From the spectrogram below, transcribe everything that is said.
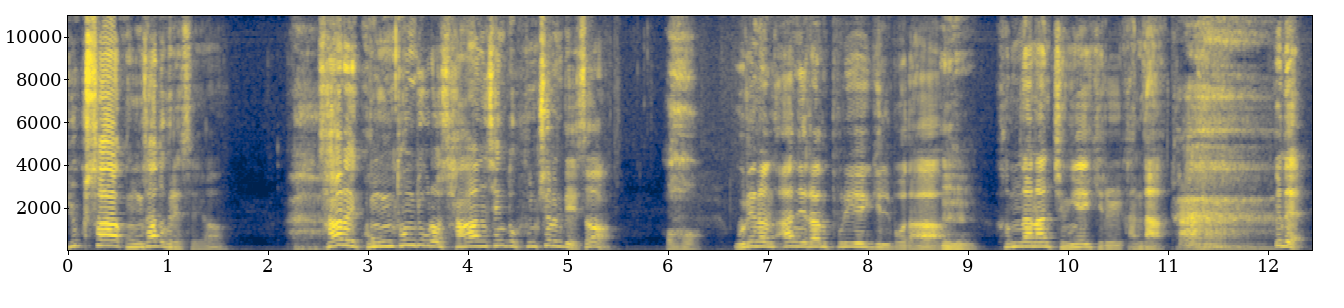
육사 공사도 그랬어요. 상한이 공통적으로 상한생도 훈처럼 돼 있어. 어허. 우리는 안일한 불의의 길보다 음. 험난한 정의의 길을 간다. 근데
